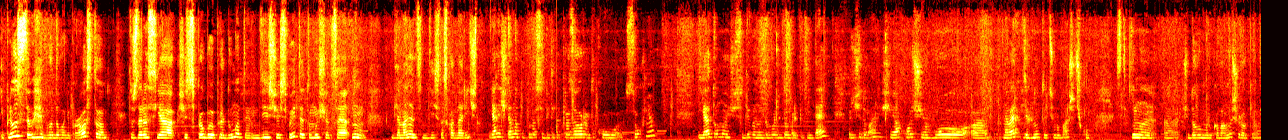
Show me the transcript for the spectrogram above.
І плюс це виглядало доволі просто. Тож зараз я щось спробую придумати, надіюсь, щось вийде, тому що це, ну, для мене це дійсно складна річ. Я нещодавно купила собі таку прозору таку сукню. І я думаю, що сюди вона доволі добре підійде. Речі до уваги, що я хочу його е, наверх вдягнути цю рубашечку з такими е, чудовими рукавами широкими.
